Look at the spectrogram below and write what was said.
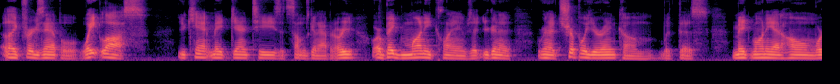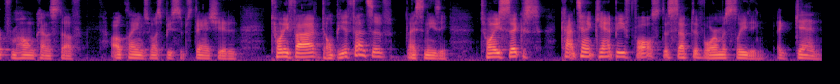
like, for example, weight loss. You can't make guarantees that something's to happen. Or or big money claims that you're to we're to triple your income with this. Make money at home work from home kind of stuff. All claims must be substantiated. 25 don't be offensive. Nice and easy. 26 content can't be false deceptive or misleading. Again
